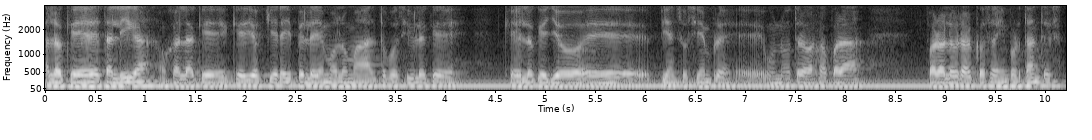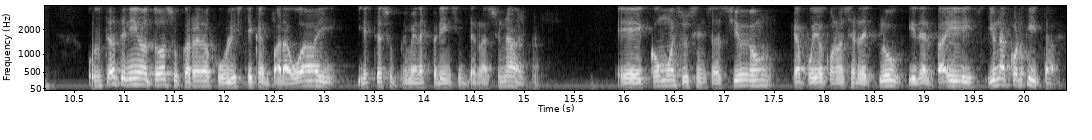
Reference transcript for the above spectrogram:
a lo que es esta liga. Ojalá que, que, Dios quiera y peleemos lo más alto posible, que, que es lo que yo eh, pienso siempre. Eh, uno trabaja para, para lograr cosas importantes. Usted ha tenido toda su carrera futbolística en Paraguay y esta es su primera experiencia internacional. Eh, ¿Cómo es su sensación? ¿Qué ha podido conocer del club y del país? Y una cortita,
